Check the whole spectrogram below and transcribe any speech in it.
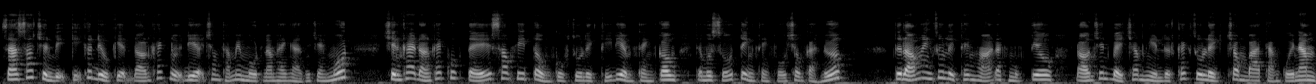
ra soát chuẩn bị kỹ các điều kiện đón khách nội địa trong tháng 11 năm 2021, triển khai đón khách quốc tế sau khi Tổng cục Du lịch thí điểm thành công tại một số tỉnh, thành phố trong cả nước. Từ đó, ngành du lịch Thanh Hóa đặt mục tiêu đón trên 700.000 lượt khách du lịch trong 3 tháng cuối năm,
